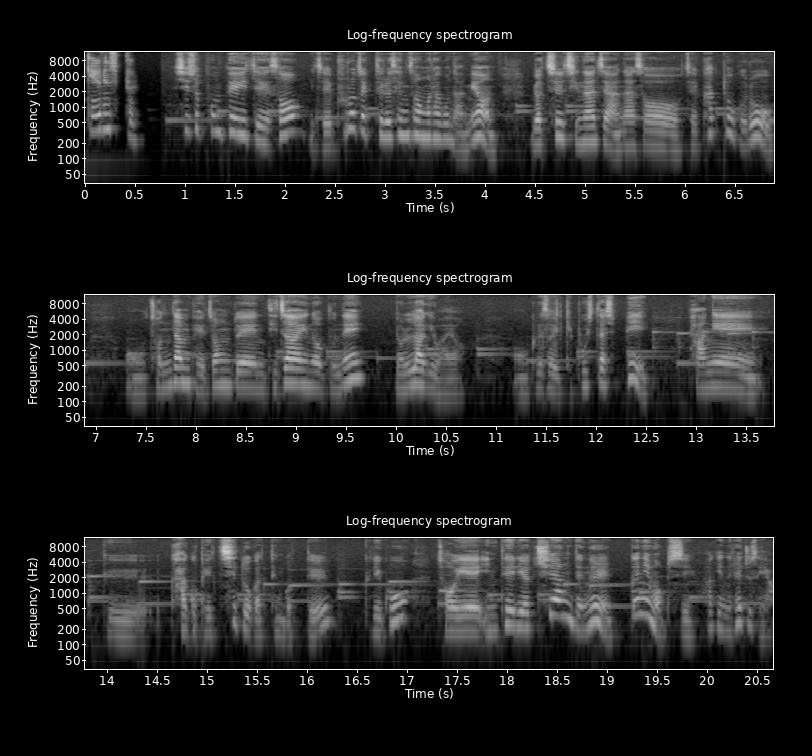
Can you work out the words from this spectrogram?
게으른 스프 시숲 홈페이지에서 이제 프로젝트를 생성을 하고 나면 며칠 지나지 않아서 제 카톡으로 어, 전담 배정된 디자이너 분의 연락이 와요. 어, 그래서 이렇게 보시다시피 방에 그 가구 배치도 같은 것들 그리고 저의 인테리어 취향 등을 끊임없이 확인을 해주세요.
